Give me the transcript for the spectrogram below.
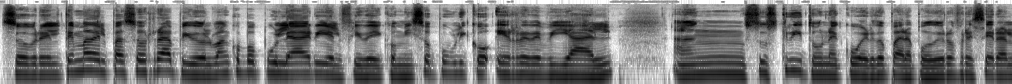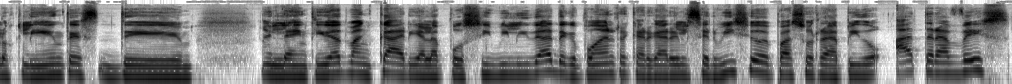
Sobre el tema del paso rápido, el Banco Popular y el Fideicomiso Público RD Vial han suscrito un acuerdo para poder ofrecer a los clientes de la entidad bancaria la posibilidad de que puedan recargar el servicio de paso rápido a través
